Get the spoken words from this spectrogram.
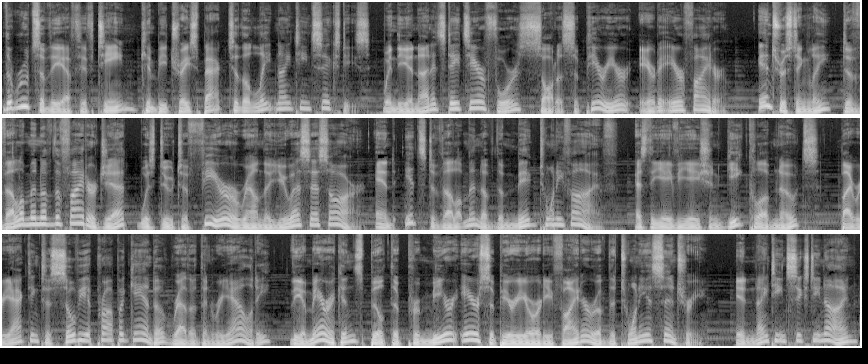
The roots of the F-15 can be traced back to the late 1960s, when the United States Air Force sought a superior air-to-air fighter. Interestingly, development of the fighter jet was due to fear around the USSR and its development of the MiG-25. As the Aviation Geek Club notes, by reacting to Soviet propaganda rather than reality, the Americans built the premier air superiority fighter of the 20th century. In 1969,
